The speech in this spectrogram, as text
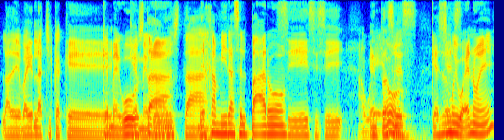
la de va a ir la chica que... que me gusta. Que me gusta. Deja miras el paro. Sí, sí, sí. Ah. Entonces... Que ese es, muy bueno, ¿eh?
